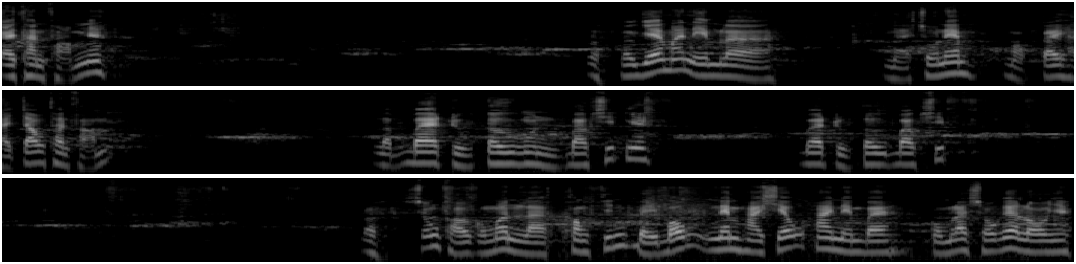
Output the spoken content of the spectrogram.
cây thành phẩm nhé rồi giá mấy anh em là mẹ số em một cây hải châu thành phẩm. Là 3 triệu tư mình bao ship nhé. 3 triệu tư bao ship. Rồi, số điện thoại của mình là 0974 526 253 cũng là số Zalo nha.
